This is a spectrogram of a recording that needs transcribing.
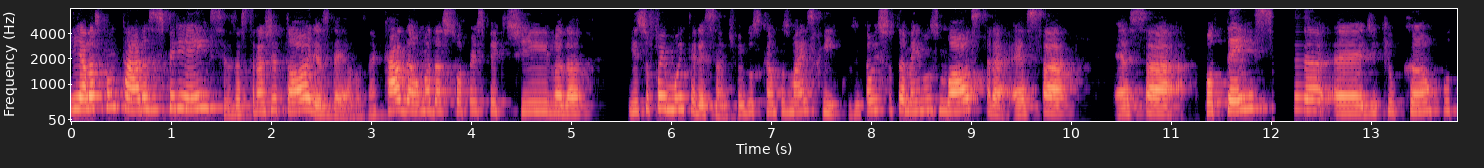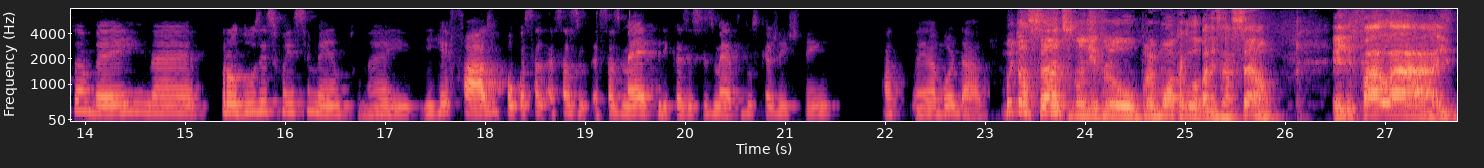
e elas contaram as experiências, as trajetórias delas, né? cada uma da sua perspectiva. Da... Isso foi muito interessante, foi um dos campos mais ricos. Então, isso também nos mostra essa, essa potência é, de que o campo também né, produz esse conhecimento né? e, e refaz um pouco essa, essas, essas métricas, esses métodos que a gente tem é, abordado. Milton Santos, no livro Promota a Globalização, ele fala, ele,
